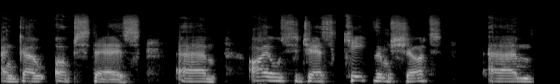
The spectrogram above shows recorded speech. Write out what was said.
and go upstairs. Um, I always suggest keep them shut. Um,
